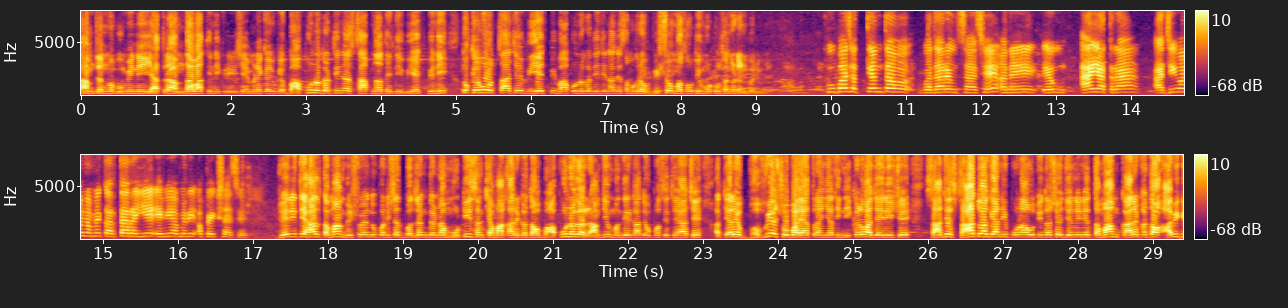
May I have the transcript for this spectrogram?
રામ જન્મભૂમિની યાત્રા અમદાવાદથી નીકળી છે. એમણે કહ્યું કે બાપુનગરથી સ્થાપના થઈ હતી વીએચપીની. તો કેવો ઉત્સાહ છે વીએચપી બાપુનગરથી, જેના આજે સમગ્ર વિશ્વમાં સૌથી મોટું સંગઠન બન્યું છે? ખૂબ જ અત્યંત વધારે ઉત્સાહ છે અને એવું આ યાત્રા આજીવન અમે કરતા રહીએ એવી અમારી અપેક્ષા છે. જે રીતે હાલ તમામ વિશ્વ હિન્દુ પરિષદ બજરંગ દળના મોટી સંખ્યામાં કાર્યકર્તાઓ બાપુનગર, રામજી મંદિર ખાતે ઉપસ્થિત થયા છે. અત્યારે ભવ્ય શોભાયાત્રા અહીંયાથી નીકળવા જઈ રહી છે. સાંજે સાત વાગ્યાની પૂર્ણાહુતિ થશે, જેને લઈને તમામ કાર્યકર્તાઓ આવી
